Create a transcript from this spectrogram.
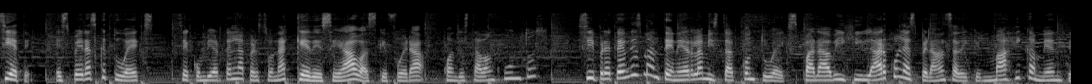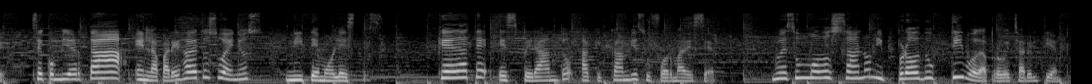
7. Esperas que tu ex se convierta en la persona que deseabas que fuera cuando estaban juntos. Si pretendes mantener la amistad con tu ex para vigilar con la esperanza de que mágicamente se convierta en la pareja de tus sueños, ni te molestes. Quédate esperando a que cambie su forma de ser. No es un modo sano ni productivo de aprovechar el tiempo.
